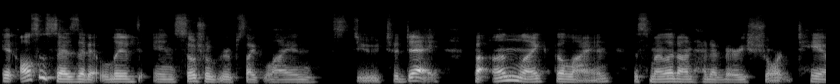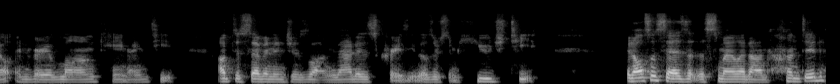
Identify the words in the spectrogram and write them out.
It also says that it lived in social groups like lions do today, but unlike the lion, the Smilodon had a very short tail and very long canine teeth, up to seven inches long. That is crazy. Those are some huge teeth. It also says that the Smilodon hunted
